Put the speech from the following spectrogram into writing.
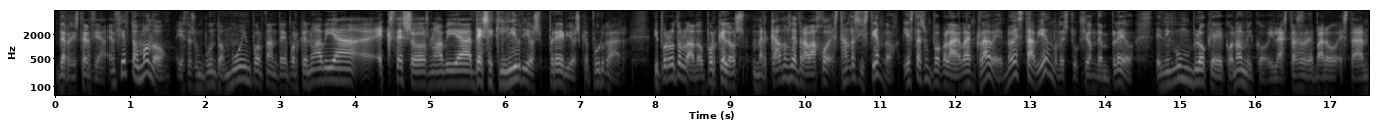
de resistencia. En cierto modo, y este es un punto muy importante, porque no había eh, excesos, no había desequilibrios previos que purgar. Y por otro lado, porque los mercados de trabajo están resistiendo. Y esta es un poco la gran clave. No está habiendo destrucción de empleo en ningún bloque económico y las tasas de paro están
